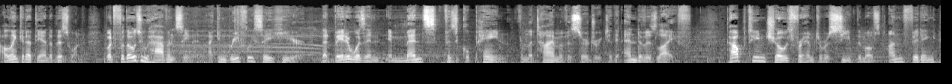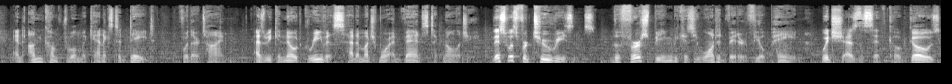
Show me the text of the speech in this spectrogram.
I'll link it at the end of this one, but for those who haven't seen it, I can briefly say here that Vader was in immense physical pain from the time of his surgery to the end of his life. Palpatine chose for him to receive the most unfitting and uncomfortable mechanics to date for their time. As we can note, Grievous had a much more advanced technology. This was for two reasons. The first being because he wanted Vader to feel pain, which, as the Sith code goes,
